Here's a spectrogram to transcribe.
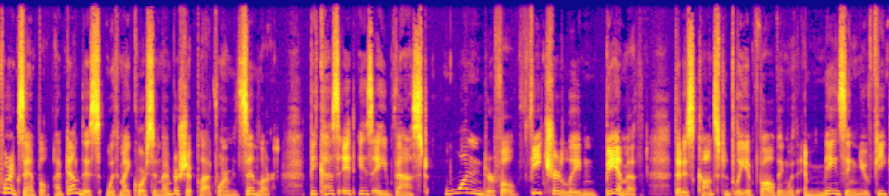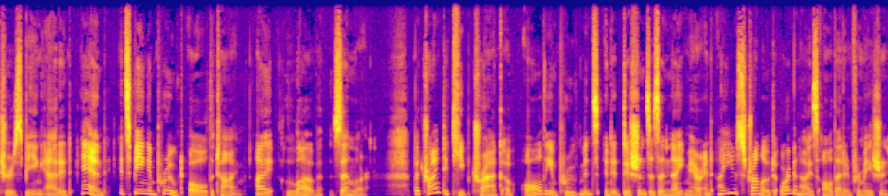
For example, I've done this with my course and membership platform, Zenler, because it is a vast wonderful, feature laden behemoth that is constantly evolving with amazing new features being added and it's being improved all the time. I love Zenler. But trying to keep track of all the improvements and additions is a nightmare, and I use Trello to organize all that information.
